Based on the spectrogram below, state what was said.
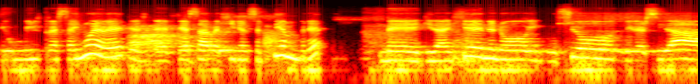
21.369, que ah. empieza a regir en septiembre, de equidad de género, inclusión, diversidad,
